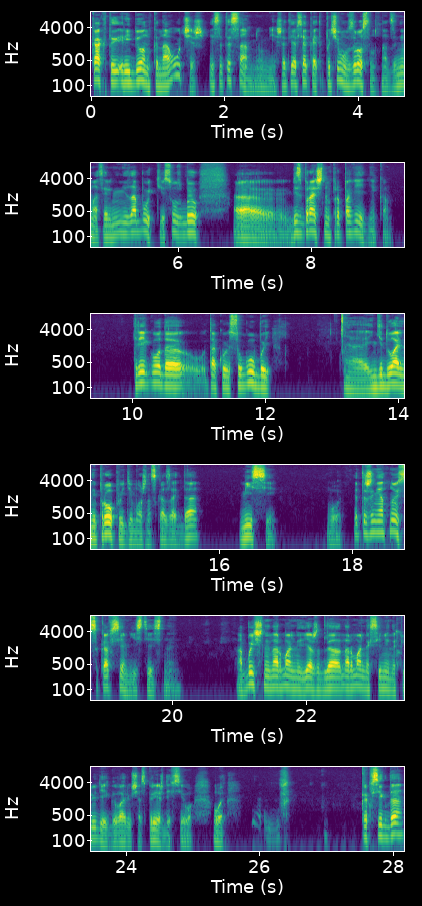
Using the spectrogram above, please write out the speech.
как ты ребенка научишь, если ты сам не умеешь? Это я всякое. Это почему взрослым надо заниматься? Я не забудьте, Иисус был э, безбрачным проповедником. Три года такой сугубой э, индивидуальной проповеди, можно сказать, да, миссии. Вот. Это же не относится ко всем, естественно. Обычный нормальный, я же для нормальных семейных людей говорю сейчас прежде всего. Вот. Как всегда,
